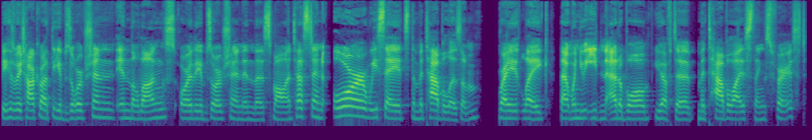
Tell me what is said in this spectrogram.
because we talk about the absorption in the lungs or the absorption in the small intestine, or we say it's the metabolism, right? Like that when you eat an edible, you have to metabolize things first.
